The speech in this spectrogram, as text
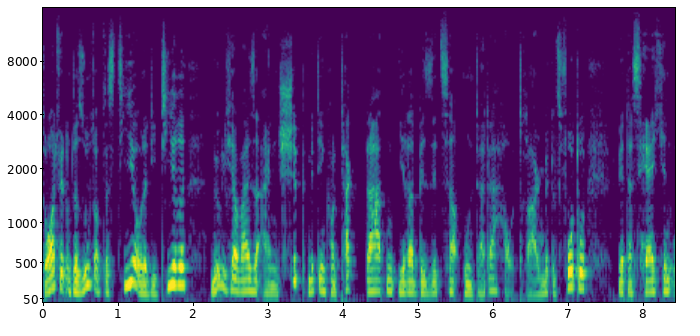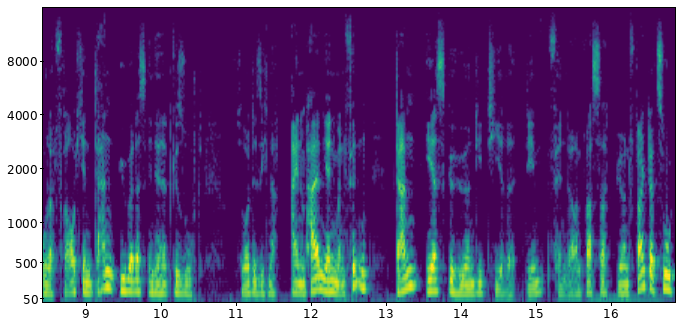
Dort wird untersucht, ob das Tier oder die Tiere möglicherweise einen Chip mit den Kontaktdaten ihrer Besitzer unter der Haut tragen. Mittels Foto wird das Herrchen oder Frauchen dann über das Internet gesucht. Sollte sich nach einem halben Jahr niemand finden, dann erst gehören die Tiere dem Finder. Und was sagt Björn Frank dazu,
